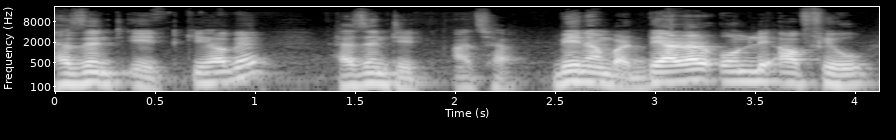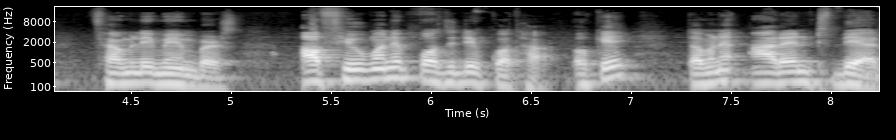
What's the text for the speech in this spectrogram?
হ্যাজেন্ট ইট কি হবে? হ্যাজেন্ট ইট আচ্ছা B number there are only a few family members a few মানে পজিটিভ কথা ওকে তার মানে আরেন্ট দেয়ার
